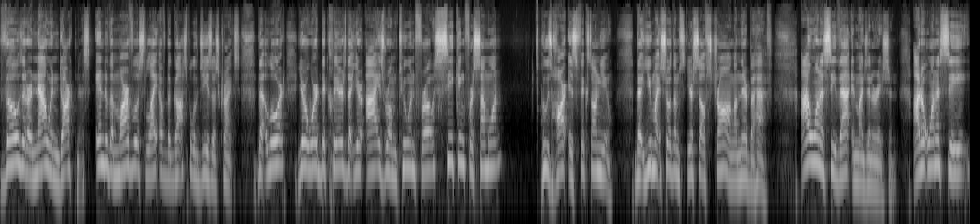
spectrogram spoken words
those that are now in darkness into the marvelous light of the gospel of Jesus Christ. That, Lord, your word declares that your eyes roam to and fro, seeking for someone whose heart is fixed on you, that you might show them yourself strong on their behalf. I want to see that in my generation. I don't want to see,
